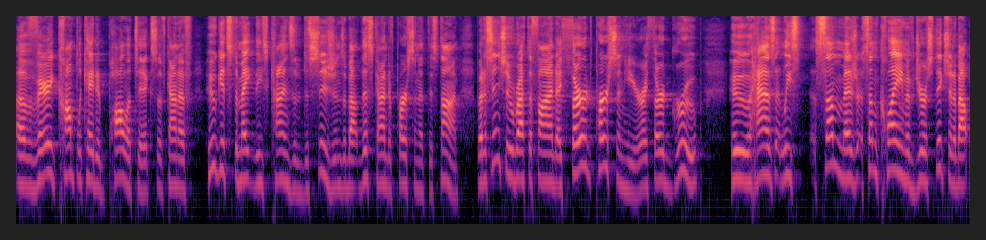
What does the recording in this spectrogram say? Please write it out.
of very complicated politics of kind of who gets to make these kinds of decisions about this kind of person at this time. But essentially, we're about to find a third person here, a third group, who has at least some measure, some claim of jurisdiction about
